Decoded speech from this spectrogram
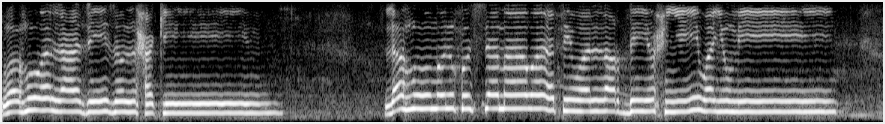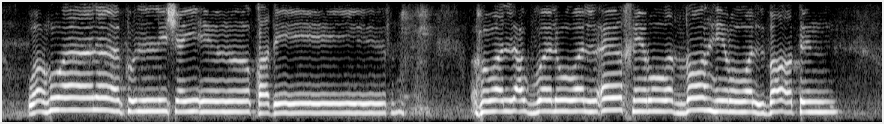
وهو العزيز الحكيم. له ملك السماوات والأرض، يحيي ويميت. وهو على كل شيء قدير. هو الأول والآخر والظاهر والباطن.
